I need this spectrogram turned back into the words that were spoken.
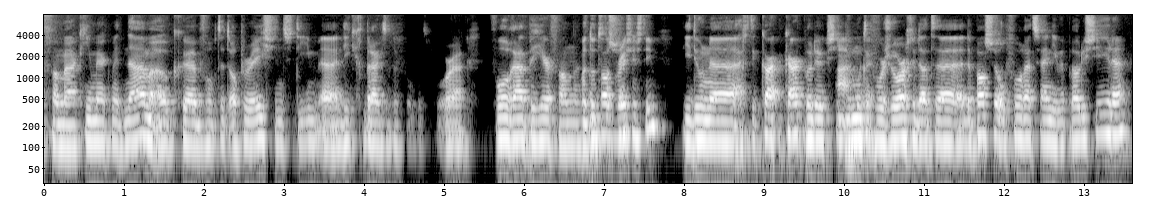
van maken. Je merkt met name ook bijvoorbeeld het operations team, die ik gebruikte bijvoorbeeld voor voorraadbeheer van. Wat doet het operations team? Die doen uh, eigenlijk de kaartproductie. Ah, die moeten ervoor zorgen dat uh, de passen op voorraad zijn die we produceren.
